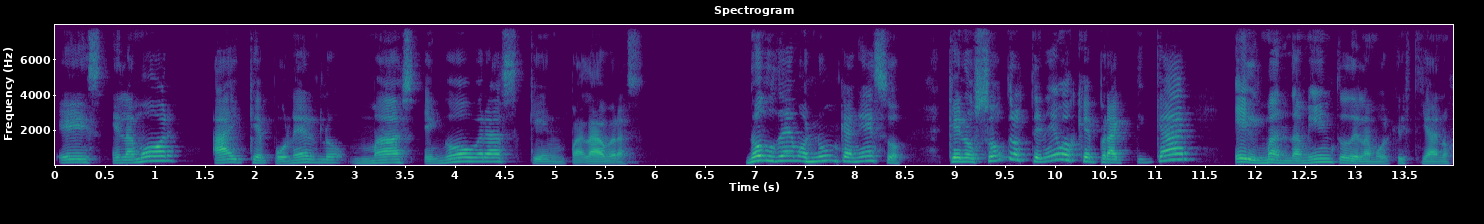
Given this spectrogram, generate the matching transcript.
es el amor hay que ponerlo más en obras que en palabras. No dudemos nunca en eso que nosotros tenemos que practicar el mandamiento del amor cristiano.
